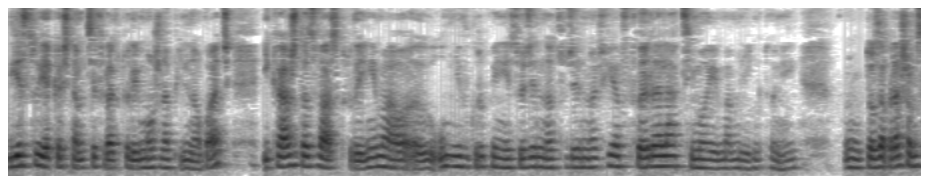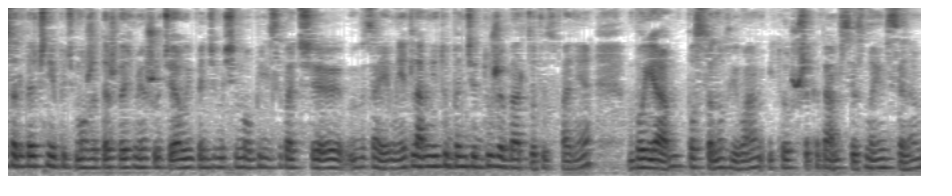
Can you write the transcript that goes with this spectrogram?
jest to jakaś tam cyfra, której można pilnować i każda z Was, której nie ma e, u mnie w grupie niecodzienna codzienność, ja w relacji mojej mam link do niej, Mm, to zapraszam serdecznie, być może też weźmiesz udział i będziemy się mobilizować e, wzajemnie. Dla mnie to będzie duże bardzo wyzwanie, bo ja postanowiłam i to już przegadałam się z moim synem,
